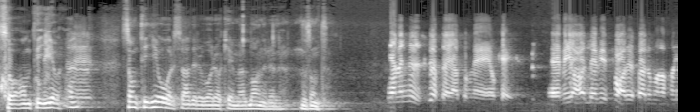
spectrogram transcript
Så om tio, om, eh, om tio år så hade det varit okej med albaner eller något sånt? Ja, men nu skulle jag säga att de är okej. Eh, men jag lever ju kvar i fördomarna från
